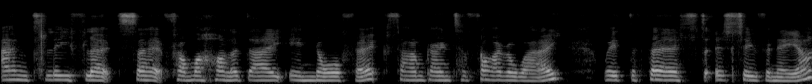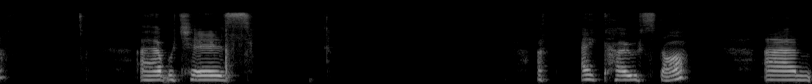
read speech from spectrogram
and leaflets uh, from a holiday in Norfolk. So I'm going to fire away with the first uh, souvenir, uh, which is a, a coaster, um,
